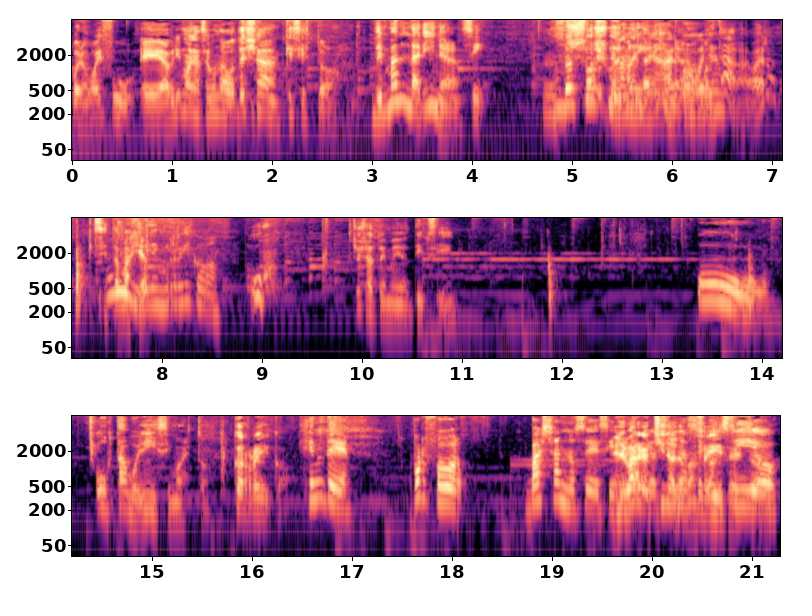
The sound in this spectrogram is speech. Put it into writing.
Bueno, waifu, eh, abrimos la segunda botella. ¿Qué es esto? De mandarina. Sí. Un soju soju de mandarina. A ver. Aguantá, a ver. ¿Qué es esta Uy, magia? huele muy rico. Uf, yo ya estoy medio tipsy. Uh, Uh, está buenísimo esto. Qué rico. gente, por favor, vayan, no sé si En el barrio chino lo se conseguís consigue esto.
